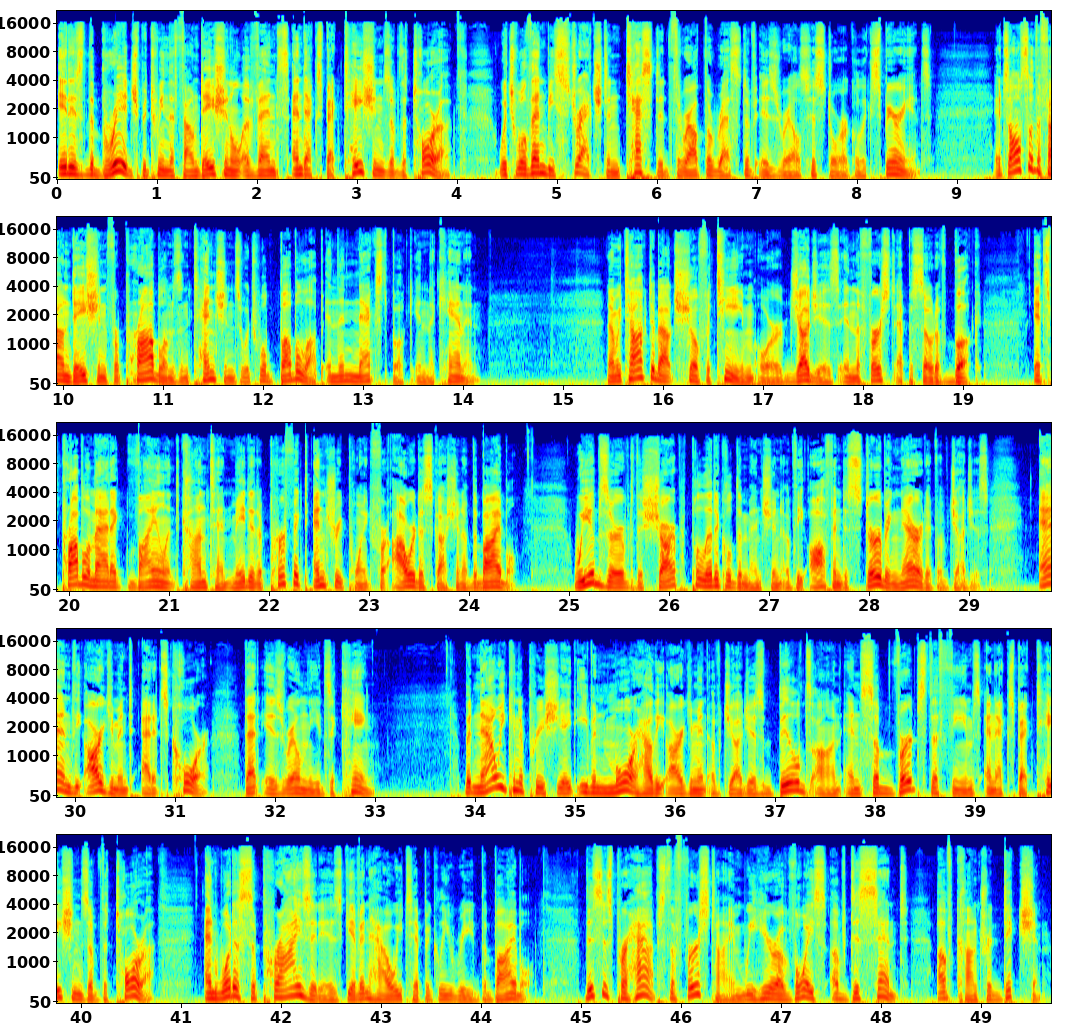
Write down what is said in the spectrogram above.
It is the bridge between the foundational events and expectations of the Torah, which will then be stretched and tested throughout the rest of Israel's historical experience. It's also the foundation for problems and tensions which will bubble up in the next book in the canon. Now, we talked about Shoftim, or judges, in the first episode of Book. Its problematic, violent content made it a perfect entry point for our discussion of the Bible. We observed the sharp political dimension of the often disturbing narrative of Judges, and the argument at its core that Israel needs a king. But now we can appreciate even more how the argument of Judges builds on and subverts the themes and expectations of the Torah, and what a surprise it is given how we typically read the Bible. This is perhaps the first time we hear a voice of dissent, of contradiction.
